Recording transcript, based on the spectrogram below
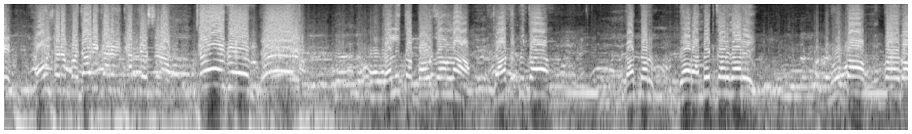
పురస్కరించుకొని బహుజన ప్రజాధికారి విజ్ఞప్తి చేస్తున్నాం. జై భీమ్! దళిత బహుజనుల జాతిపిత డాక్టర్ బిఆర్ అంబేద్కర్ గారి నూట ముప్పై ఐదో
